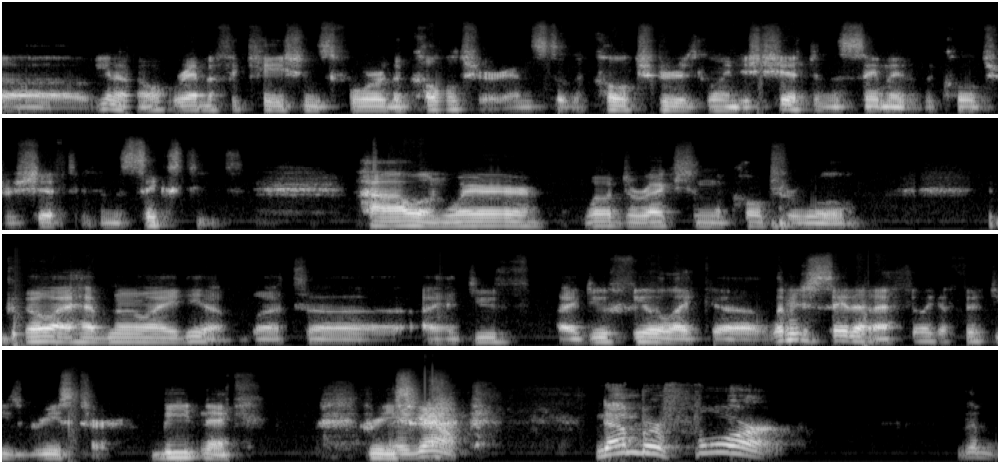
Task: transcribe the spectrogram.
uh, you know ramifications for the culture, and so the culture is going to shift in the same way that the culture shifted in the '60s. How and where, what direction the culture will go, I have no idea. But uh, I do, I do feel like. Uh, let me just say that I feel like a '50s greaser, beatnik There greaser. you go. Number four, the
